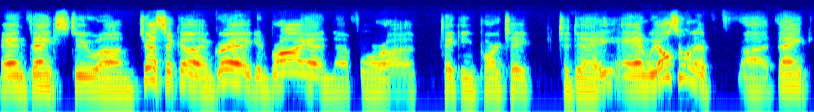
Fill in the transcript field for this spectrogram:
And thanks to um, Jessica and Greg and Brian uh, for uh, taking partake today. And we also want to uh, thank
